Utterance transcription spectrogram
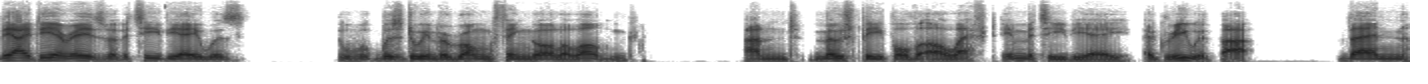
the idea is that the TVA was was doing the wrong thing all along, and most people that are left in the TVA agree with that, then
